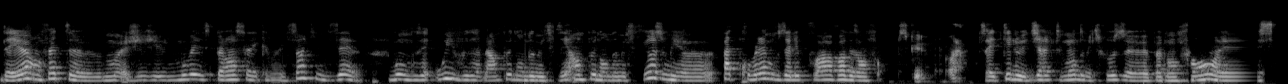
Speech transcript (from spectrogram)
D'ailleurs, en fait, euh, moi, j'ai eu une mauvaise expérience avec un médecin qui me disait Bon, vous oui, vous avez un peu d'endométriose, un peu d'endométriose, mais euh, pas de problème, vous allez pouvoir avoir des enfants. Parce que voilà, ça a été le directement endométriose, pas d'enfants. Si,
